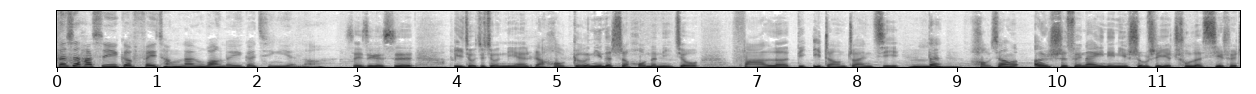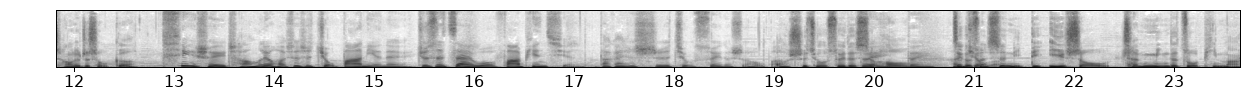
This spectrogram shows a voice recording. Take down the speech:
但是它是一个非常难忘的一个经验啊，所以这个是一九九九年，然后隔年的时候呢，你就发了第一张专辑。嗯但好像二十岁那一年，你是不是也出了《细水长流》这首歌？细水长流好像是九八年呢、就是在我发片前，大概是十九岁的时候吧。哦，十九岁的时候，对，对这个算是你第一首成名的作品吗？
